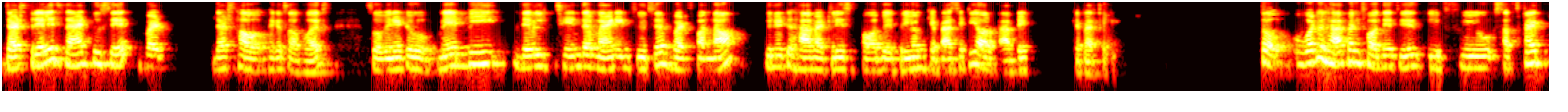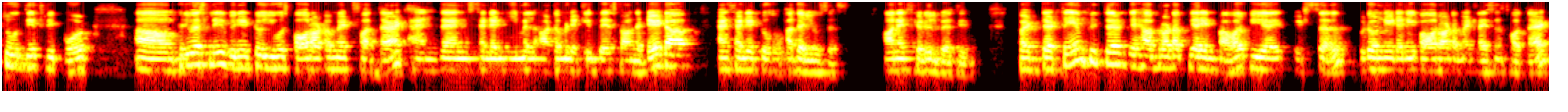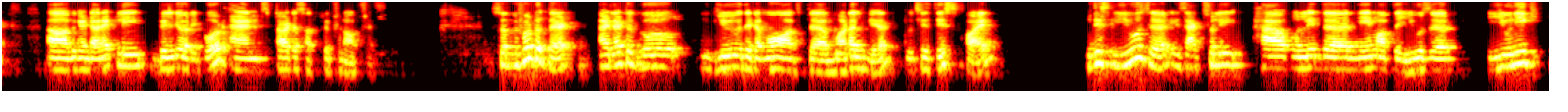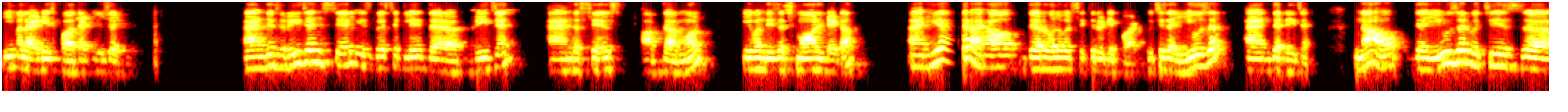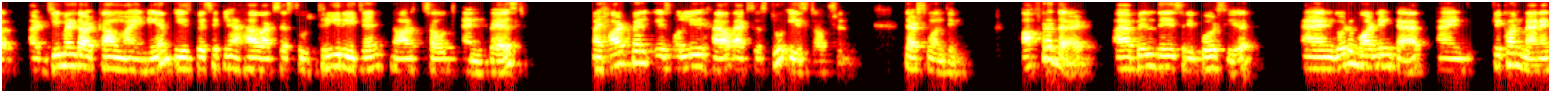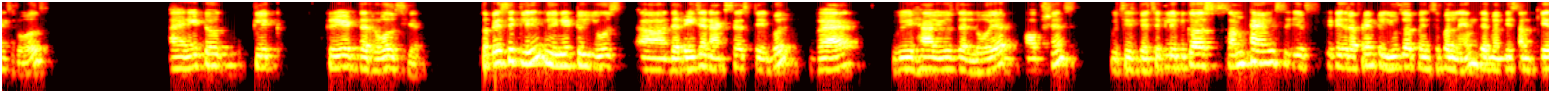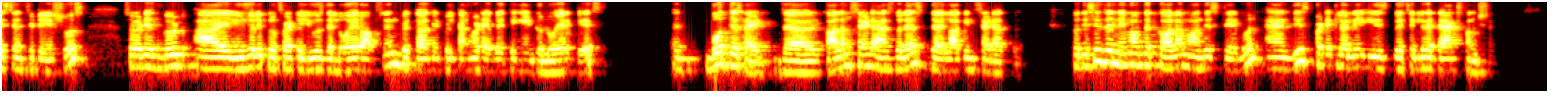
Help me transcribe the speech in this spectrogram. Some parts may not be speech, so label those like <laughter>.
That's really sad to say, but that's how Microsoft works. So we need to, maybe they will change their mind in future, but for now, you need to have at least Power BI premium capacity or Fabric capacity. So what will happen for this is if you subscribe to this report, um, previously, we need to use Power Automate for that and then send an email automatically based on the data and send it to other users on a schedule basis. But the same feature they have brought up here in Power BI itself, we don't need any Power Automate license for that. Uh, we can directly build your report and start a subscription option. So before to that, I'd like to go give you the demo of the model here, which is this file. This user is actually have only the name of the user unique email IDs for that user. And this region sale is basically the region and the sales of the amount. Even this is small data. And here I have the row-level security part, which is a user and the region. Now the user, which is uh, at gmail.com, my name is basically I have access to three region, north, south, and west. My Hotmail is only have access to east option. That's one thing. After that, I build these reports here and go to modeling tab and click on manage roles. I need to click create the roles here. So basically we need to use uh, the region access table where we have used the lower options, which is basically because sometimes if it is referring to user principal name, there may be some case sensitive issues. So it is good. I usually prefer to use the lower option because it will convert everything into lower case. Uh, both the side, the column side as well as the login side as well. So this is the name of the column on this table, and this particularly is basically the DAX function.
